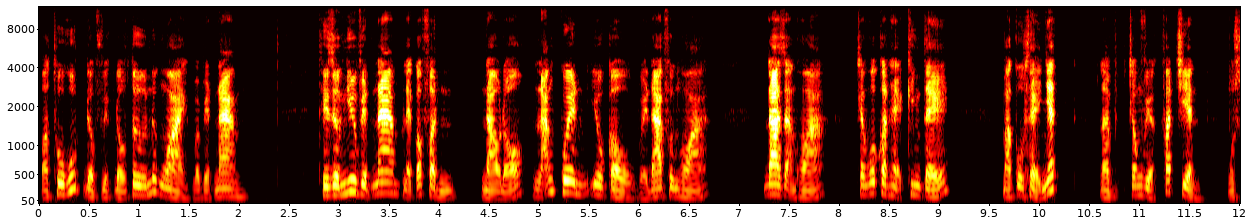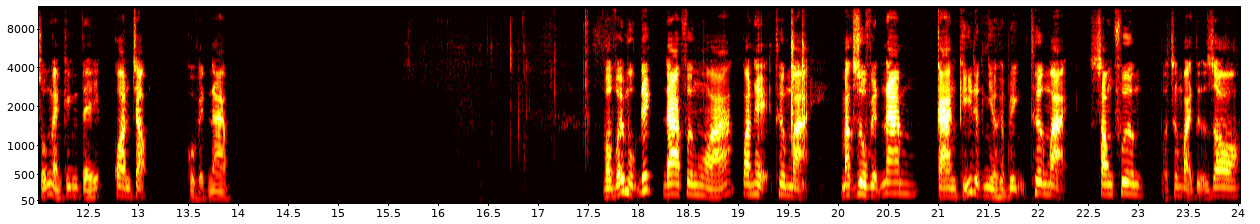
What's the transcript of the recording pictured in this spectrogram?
và thu hút được việc đầu tư nước ngoài vào Việt Nam, thì dường như Việt Nam lại có phần nào đó lãng quên yêu cầu về đa phương hóa, đa dạng hóa trong các quan hệ kinh tế, mà cụ thể nhất là trong việc phát triển một số ngành kinh tế quan trọng của Việt Nam. Và với mục đích đa phương hóa quan hệ thương mại, mặc dù Việt Nam càng ký được nhiều hiệp định thương mại song phương và thương mại tự do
